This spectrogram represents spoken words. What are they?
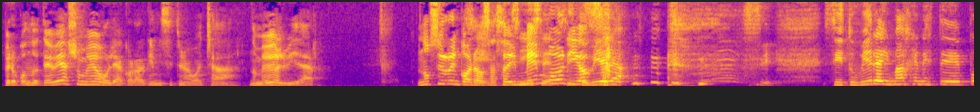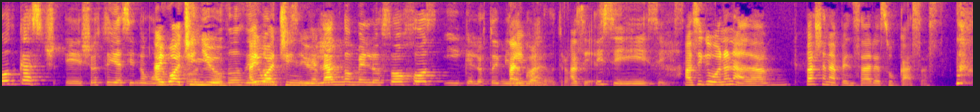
pero cuando te vea yo me voy a volver a acordar que me hiciste una guachada, no me voy a olvidar. No soy rencorosa, Sí, soy sí, se- memoriosa. Si tuviera, Sí. Si tuviera imagen este podcast, eh, yo estoy haciendo con, I watching con you. los dos I dedos, watching you. señalándome los ojos y que lo estoy mirando al otro. así es. Y sí, sí, sí. Así que bueno, nada, vayan a pensar a sus casas.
